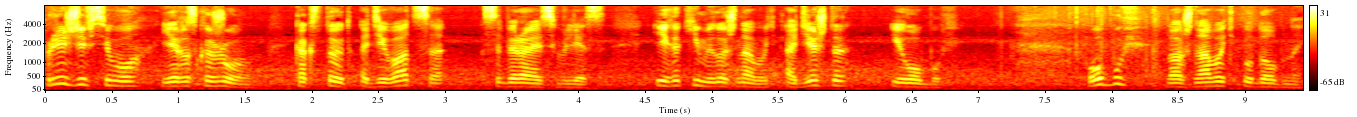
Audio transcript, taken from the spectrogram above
Прежде всего я расскажу вам, как стоит одеваться, собираясь в лес, и какими должна быть одежда и обувь. Обувь должна быть удобной,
